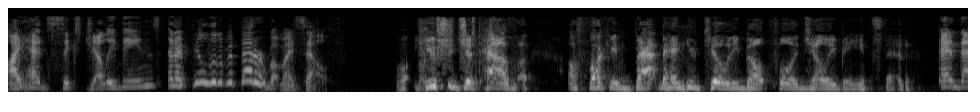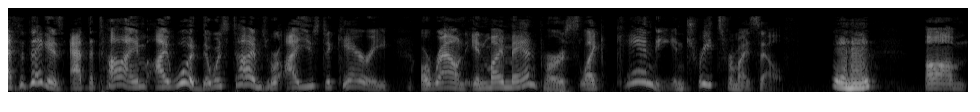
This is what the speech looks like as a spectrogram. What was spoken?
I had six jelly beans, and I feel a little bit better about myself. Well, you should just have a, a fucking Batman utility belt full of jelly beans then. And that's the thing is, at the time, I would. There was times where I used to carry around in my man purse like candy and treats for myself. Mm-hmm. Um,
